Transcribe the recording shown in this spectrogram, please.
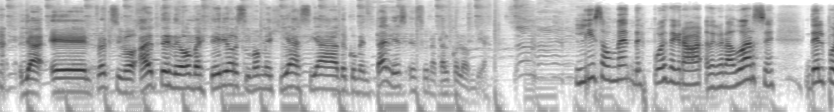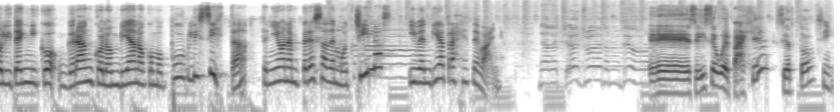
ya, el próximo. Antes de Bomba Estéreo, Simón Mejía hacía documentales en su natal Colombia. Lisa Humet, después de graduarse del Politécnico Gran Colombiano como publicista, tenía una empresa de mochilas y vendía trajes de baño. Eh, se dice huepaje, ¿cierto? Sí.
